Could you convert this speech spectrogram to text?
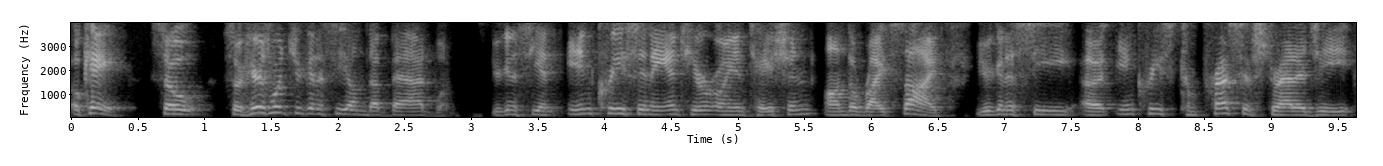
Okay. So so here's what you're going to see on the bad one. You're going to see an increase in anterior orientation on the right side. You're going to see an increased compressive strategy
